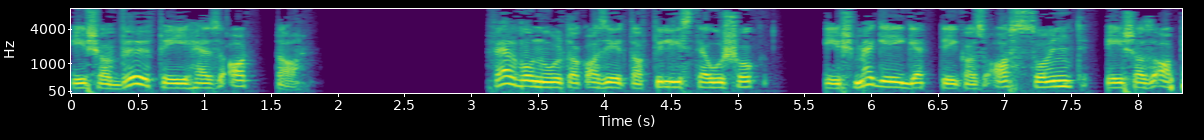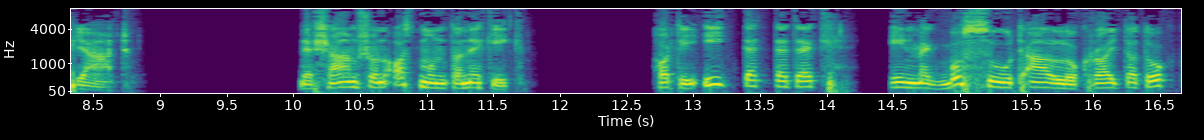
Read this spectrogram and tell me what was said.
és a vőféhez adta. Felvonultak azért a filiszteusok, és megégették az asszonyt és az apját. De Sámson azt mondta nekik, ha ti így tettetek, én meg bosszút állok rajtatok,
